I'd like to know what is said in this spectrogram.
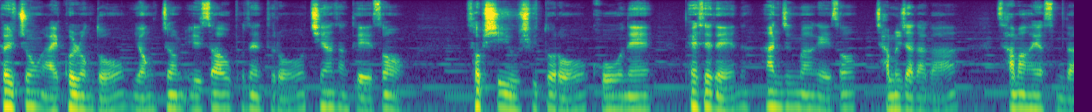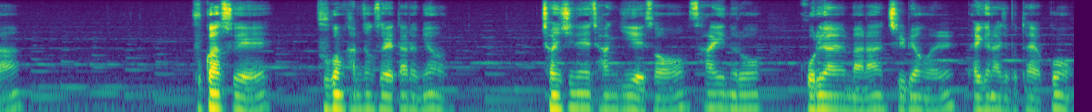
혈중 알코올 농도 0.145%로 취한 상태에서 섭씨 60도로 고온에 폐쇄된 한증막에서 잠을 자다가 사망하였습니다. 국가수의 부검감정서에 따르면 전신의 장기에서 사인으로 고려할 만한 질병을 발견하지 못하였고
